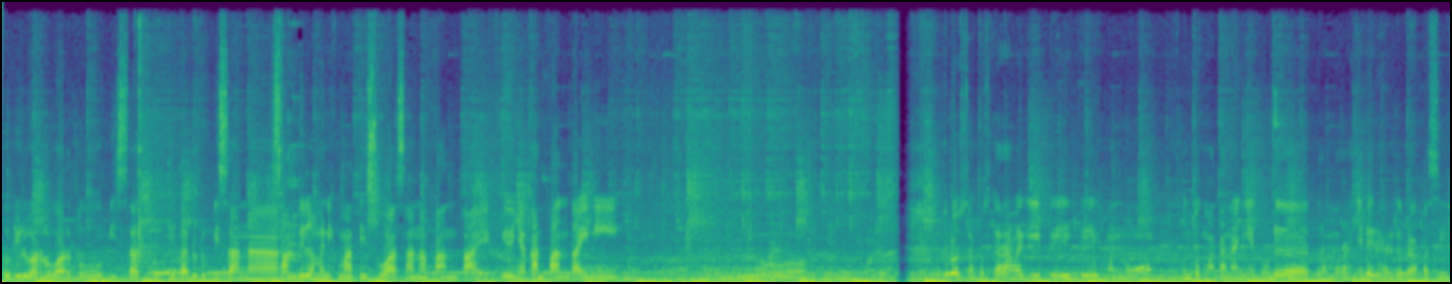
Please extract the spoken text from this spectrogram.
tuh di luar-luar tuh bisa tuh kita duduk di sana sambil menikmati suasana pantai. View-nya kan pantai nih. Terus aku sekarang lagi pilih-pilih menu. Untuk makanannya itu udah termurahnya dari harga berapa sih?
